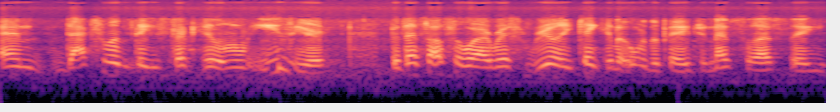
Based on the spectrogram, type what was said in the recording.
And that's when things start to get a little easier. But that's also where I risk really taking over the page, and that's the last thing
